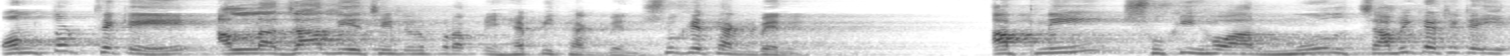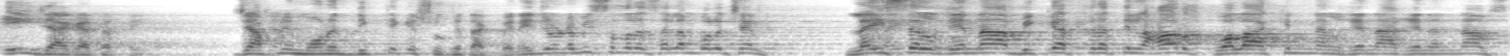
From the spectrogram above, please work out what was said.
অন্তর থেকে আল্লাহ যা দিয়েছে, এটার উপর আপনি হ্যাপি থাকবেন, সুখে থাকবেন। আপনি সুখী হওয়ার মূল চাবিকাঠিটাই এই জায়গাটাতে যে আপনি মনের দিক থেকে সুখে থাকবেন। এই জন্য নবী সাল্লাহ সাল্লাম বলেছেন, লাইসাল গেনা বিকাত্রাতিল আর ওয়ালা কিন্নাল গেনা গেনার নাফস।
